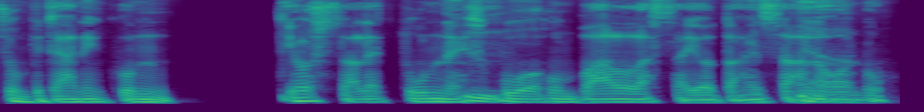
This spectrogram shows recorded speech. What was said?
sun pitää niin kuin jos sä olet tunneskuohun mm. vallassa jotain sanonut, ja.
